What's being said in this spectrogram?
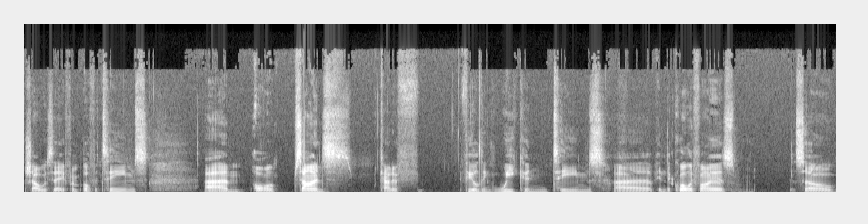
shall we say, from other teams, um, or sides kind of fielding weakened teams uh, in the qualifiers. So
